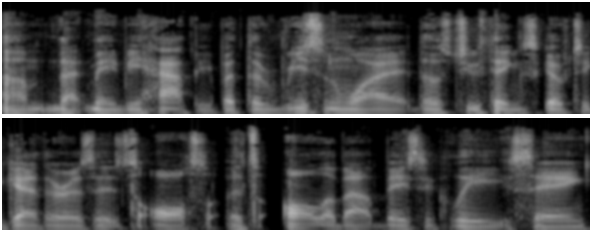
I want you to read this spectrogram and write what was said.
um, that made me happy. But the reason why those two things go together is it's also, it's all about basically saying,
